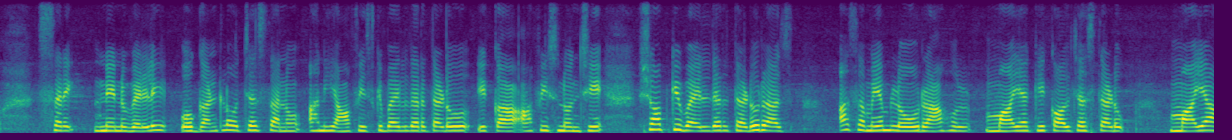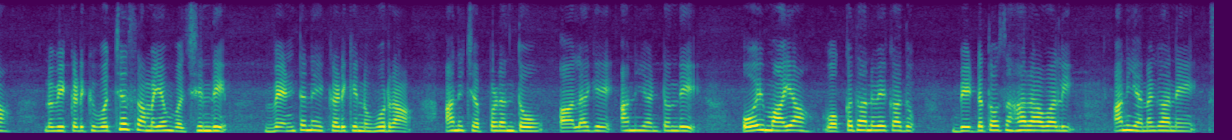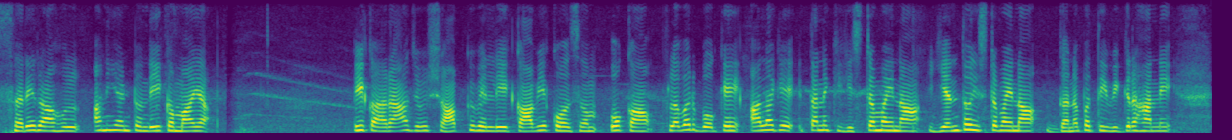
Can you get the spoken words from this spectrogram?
సరే నేను వెళ్ళి ఓ గంటలో వచ్చేస్తాను అని ఆఫీస్కి బయలుదేరతాడు. ఇక ఆఫీస్ నుంచి షాప్కి బయలుదేరతాడు రాజ్. ఆ సమయంలో రాహుల్ మాయాకి కాల్ చేస్తాడు. మాయా నువ్వు ఇక్కడికి వచ్చే సమయం వచ్చింది. వెంటనే ఇక్కడికి నువ్వు రా అని చెప్పడంతో అలాగే అని అంటుంది. ఓయ్ మాయా ఒక్కదానివే కాదు బిడ్డతో సహా రావాలి. అని అనగానే సరే రాహుల్ అని అంటుంది ఇక మాయ. ఇక రాజు షాప్కి వెళ్ళి కావ్య కోసం ఒక ఫ్లవర్ బొకే అలాగే తనకి ఇష్టమైన ఎంతో ఇష్టమైన గణపతి విగ్రహాన్ని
